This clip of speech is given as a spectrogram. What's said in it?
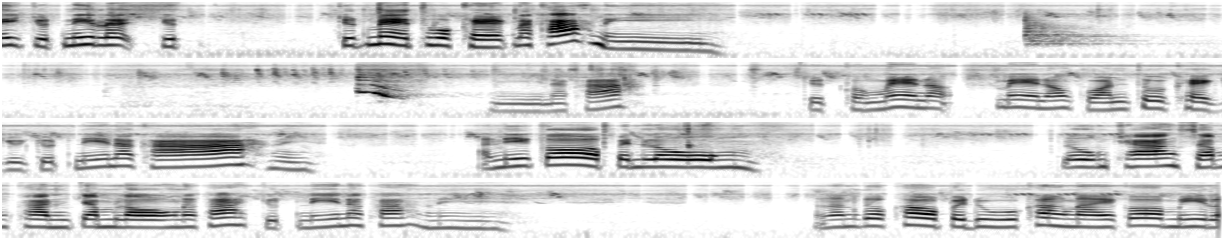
นี่จุดนี้แหละจุดจุดแม่ทั่วแขกนะคะ นี่นี่นะคะ จุดของแม่เนาะแม่น้องขวัญทั่วแขกอยู่จุดนี้นะคะ นี่ อันนี้ก็เป็นโรง โรงช้างสำคัญจำลองนะคะ จุดนี้นะคะนี่อันนั้นก็เข้าไปดูข้างในก็มีห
